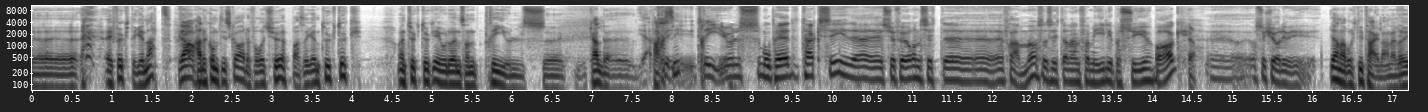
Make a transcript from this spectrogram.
uh, ei fuktig natt Ja. hadde kommet i skade for å kjøpe seg en tuk-tuk. Og en tuk-tuk er jo da en sånn trihjuls uh, Kall det taxi. Ja, trihjuls mopedtaxi. Sjåføren sitter eh, framme, og så sitter det en familie på syv bak. Ja. Eh, og så kjører de Gjerne brukt i Thailand eller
